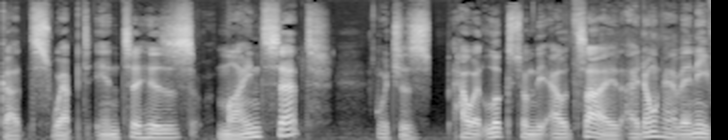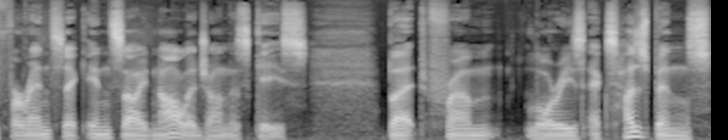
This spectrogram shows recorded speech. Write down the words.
got swept into his mindset, which is how it looks from the outside. I don't have any forensic inside knowledge on this case, but from Lori's ex husband's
